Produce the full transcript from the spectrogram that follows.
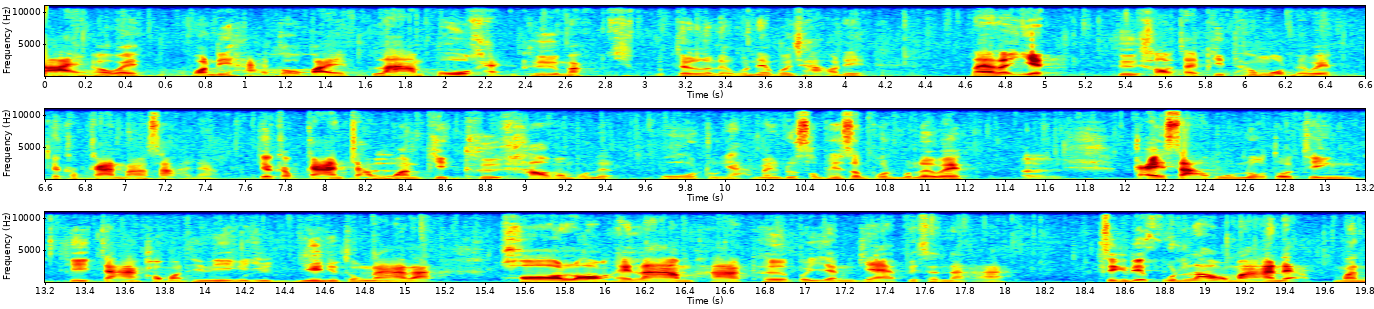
ตายของเขาเว้ยวันที่หายตัวไปล่ามตัวแข็งทื่อมากกูเจอเลยวันเนี้ยเมื่อเช้านี้รายละเอียด คือเข้าใจผิดทั้งหมดเลยเว้ยเกี่ยวกับการมาสายนะเกี่ยวกับการจำวันผิดคือเข้ามาหมดเลยโอ้ทุกอย่างแม่งดูสมเหตุสมผลหมดเลยเว้ย เออ ไกด์สาวหูหนวกตัวจริงที่จ้างเข้ามาที่นี่ก็ยืนยืนอยู่ตรงหน้าละพอร้องให้ล่ามพาเธอไปยังแยกปริศนา สิ่งที่คุณเล่ามาเนี่ยมัน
